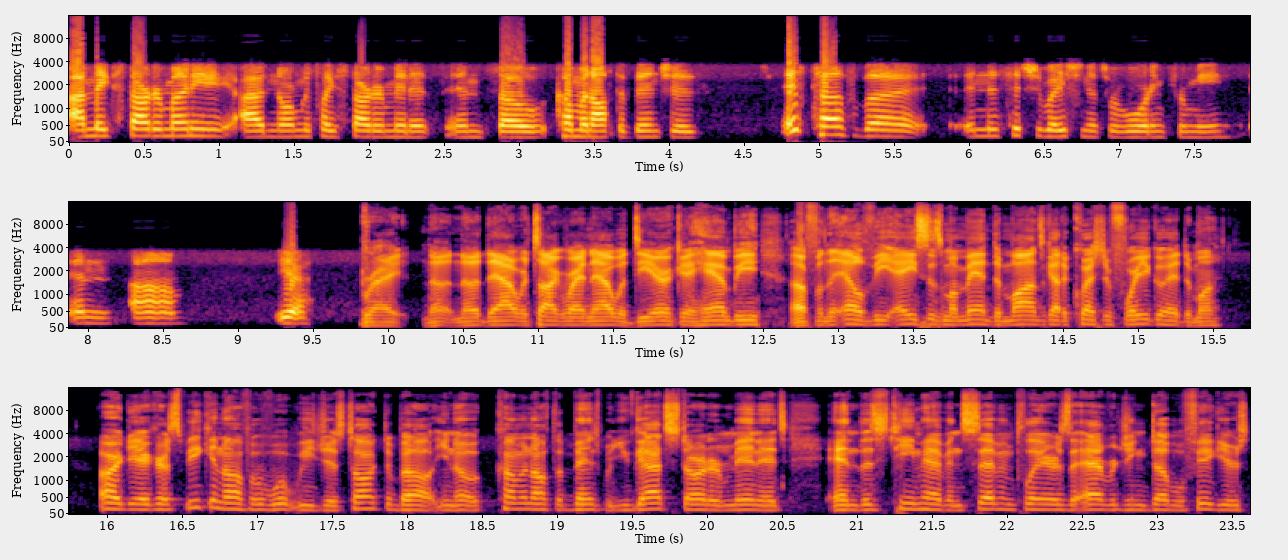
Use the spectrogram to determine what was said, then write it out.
I make starter money. I normally play starter minutes, and so coming off the bench is it's tough, but in this situation, it's rewarding for me. And um, yeah. Right. No, no doubt. We're talking right now with Dearica Hamby uh, from the LV Aces. My man Damon's got a question for you. Go ahead, Damon. All right, Decker, speaking off of what we just talked about, you know, coming off the bench, but you got starter minutes, and this team having seven players averaging double figures.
